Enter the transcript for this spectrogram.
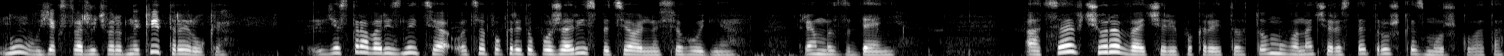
Ну, як стверджують виробники, три роки. Яскрава різниця, оце покрито по жарі спеціально сьогодні, прямо в день. А це вчора ввечері покрито, тому вона через те трошки зморшкувата.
